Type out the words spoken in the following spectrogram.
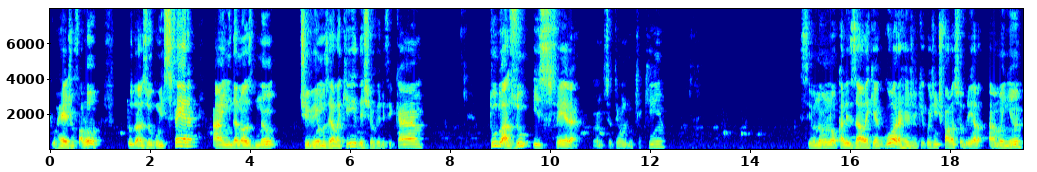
que o Régio falou. Tudo azul com esfera. Ainda nós não tivemos ela aqui. Deixa eu verificar. Tudo azul esfera. Vamos se eu tenho um link aqui. Se eu não localizá-la aqui agora, Regina, que a gente fala sobre ela amanhã.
